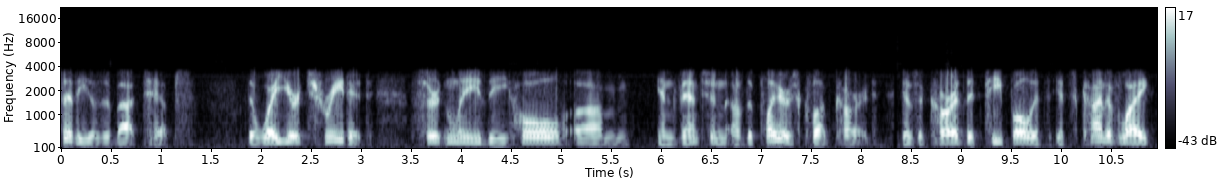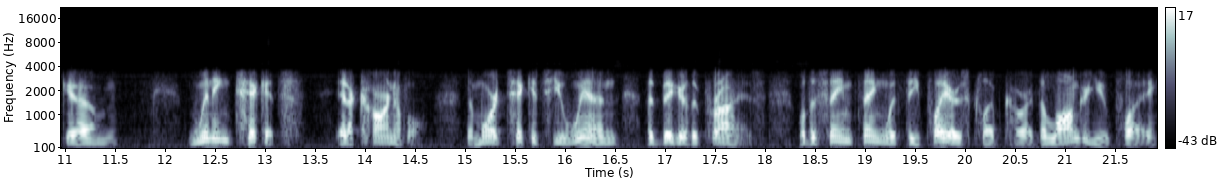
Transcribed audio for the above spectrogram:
city is about tips. The way you're treated. Certainly, the whole um, invention of the Players Club card is a card that people, it's, it's kind of like um, winning tickets at a carnival the more tickets you win, the bigger the prize. Well, the same thing with the Players Club card. The longer you play,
